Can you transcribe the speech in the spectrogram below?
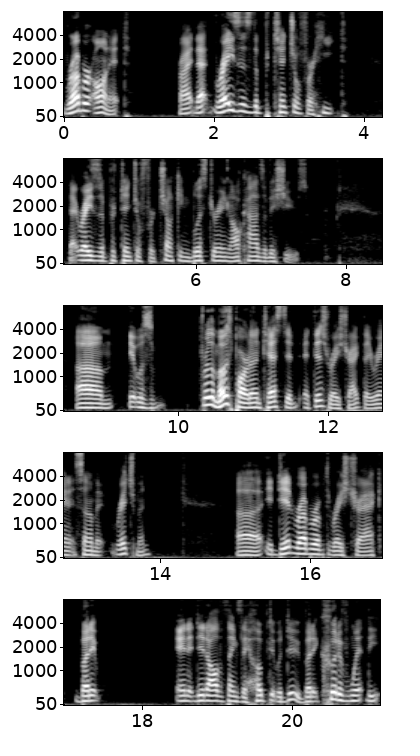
rubber on it, right? That raises the potential for heat. That raises the potential for chunking, blistering, all kinds of issues. Um, it was, for the most part, untested at this racetrack. They ran it some at Richmond. Uh, it did rubber up the racetrack, but it and it did all the things they hoped it would do. But it could have went the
